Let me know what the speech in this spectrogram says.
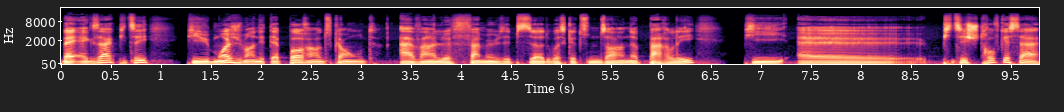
Ben, exact. Puis, tu sais, puis moi, je m'en étais pas rendu compte avant le fameux épisode où est-ce que tu nous en as parlé. Puis, euh, puis tu sais, je trouve que ça,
